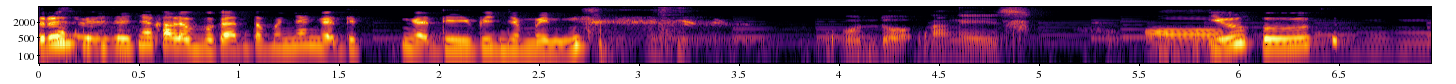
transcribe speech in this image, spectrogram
terus biasanya kalau bukan temennya nggak di, nggak dipinjemin. Bondo nangis oh Yuhu. hmm.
